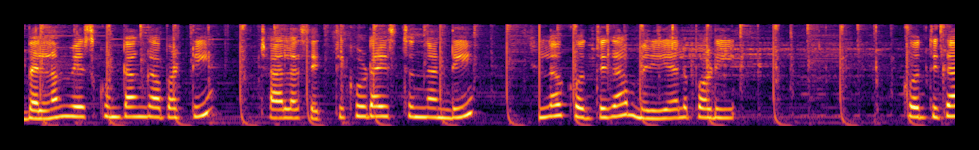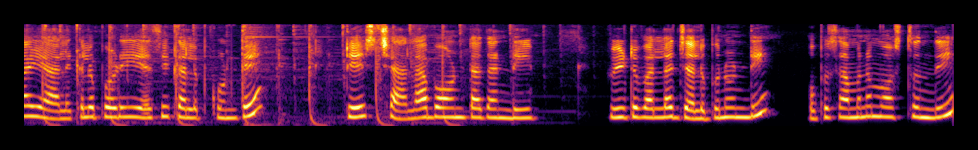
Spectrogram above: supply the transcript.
బెల్లం వేసుకుంటాం కాబట్టి చాలా శక్తి కూడా ఇస్తుందండి. ఇందులో కొద్దిగా మిరియాల పొడి కొద్దిగా యాలకుల పొడి వేసి కలుపుకుంటే టేస్ట్ చాలా బాగుంటుందండి. వీటి వల్ల జలుబు నుండి ఉపశమనం వస్తుంది.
